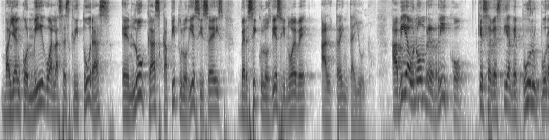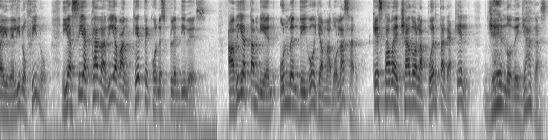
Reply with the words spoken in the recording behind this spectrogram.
Vayan conmigo a las escrituras en Lucas capítulo 16 versículos 19 al 31. Había un hombre rico que se vestía de púrpura y de lino fino, y hacía cada día banquete con esplendidez. Había también un mendigo llamado Lázaro, que estaba echado a la puerta de aquel, lleno de llagas,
